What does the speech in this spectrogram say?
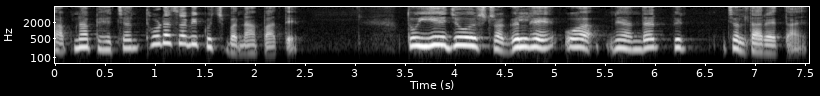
अपना पहचान थोड़ा सा भी कुछ बना पाते। तो ये जो स्ट्रगल है वो अपने अंदर फिर चलता रहता है।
